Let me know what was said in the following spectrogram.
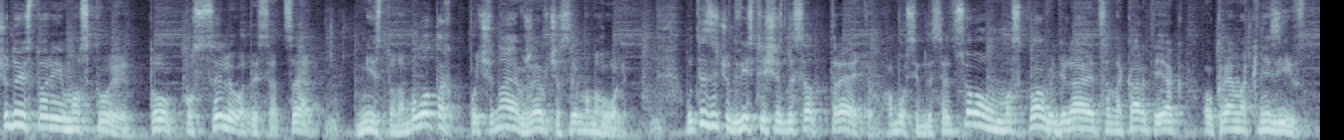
Щодо історії Москви, то посилюватися це місто на болотах починає вже в часи монголів. У 1263 або 77 Москва виділяється на карті як окреме князівство.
